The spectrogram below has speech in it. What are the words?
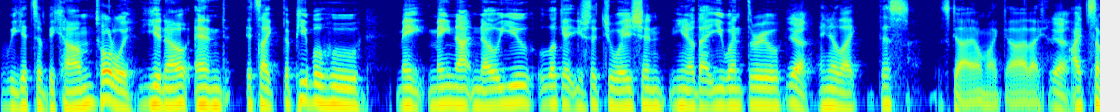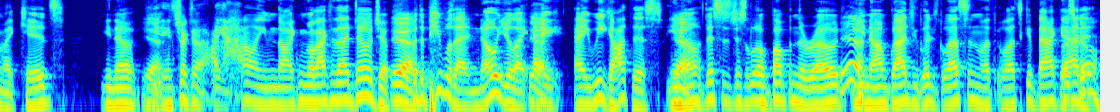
we get to become. Totally. You know, and it's like the people who may may not know you look at your situation, you know, that you went through, Yeah. and you're like, this this guy, oh my god, I Yeah. I tell my kids, You know, Yeah. the instructor, I, I don't even know I can go back to that dojo. Yeah. But the people that know, you're like, Yeah. hey, hey, we got this. You Yeah. know, this is just a little bump in the road. Yeah. You know, I'm glad you learned your lesson. Let, let's get back Let's at go. it.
